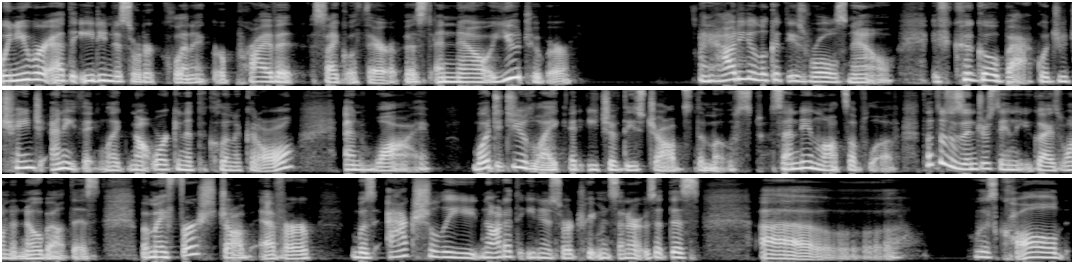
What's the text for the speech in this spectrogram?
When you were at the eating disorder clinic or private psychotherapist and now a YouTuber, and how do you look at these roles now? If you could go back, would you change anything, like not working at the clinic at all? And why? What did you like at each of these jobs the most? Sending lots of love. I thought this was interesting that you guys wanted to know about this. But my first job ever was actually not at the eating disorder treatment center. It was at this, uh, was called,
